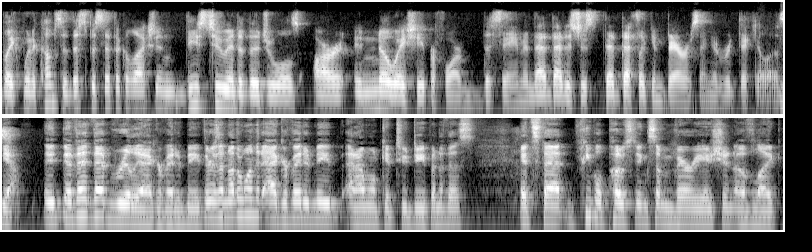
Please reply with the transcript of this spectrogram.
like when it comes to this specific election these two individuals are in no way shape or form the same and that that is just that that's like embarrassing and ridiculous Yeah, it, that that really aggravated me. There's another one that aggravated me, and I won't get too deep into this. It's that people posting some variation of like,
